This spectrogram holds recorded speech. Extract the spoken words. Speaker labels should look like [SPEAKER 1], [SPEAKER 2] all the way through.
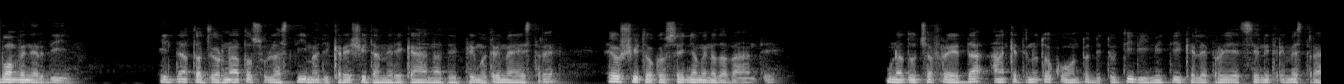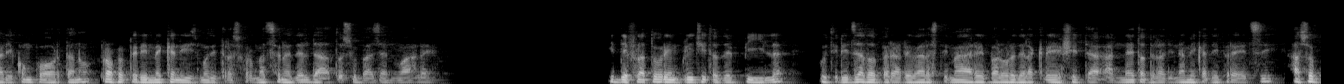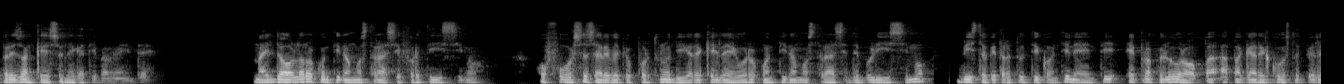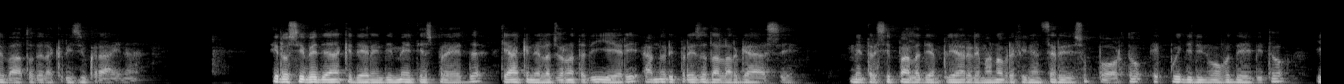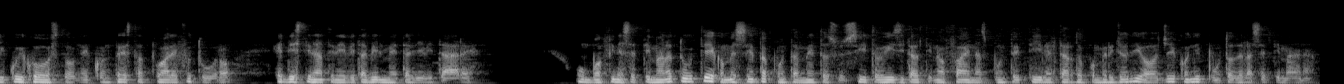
[SPEAKER 1] Buon venerdì. Il dato aggiornato sulla stima di crescita americana del primo trimestre è uscito col segno meno davanti. Una doccia fredda anche tenuto conto di tutti i limiti che le proiezioni trimestrali comportano proprio per il meccanismo di trasformazione del dato su base annuale. Il deflatore implicito del PIL, utilizzato per arrivare a stimare il valore della crescita al netto della dinamica dei prezzi, ha sorpreso anch'esso negativamente ma il dollaro continua a mostrarsi fortissimo, o forse sarebbe più opportuno dire che l'euro continua a mostrarsi debolissimo, visto che tra tutti i continenti è proprio l'Europa a pagare il costo più elevato della crisi ucraina. E lo si vede anche dai rendimenti e spread che anche nella giornata di ieri hanno ripreso ad allargarsi, mentre si parla di ampliare le manovre finanziarie di supporto e quindi di nuovo debito, il cui costo nel contesto attuale e futuro è destinato inevitabilmente a lievitare. Un buon fine settimana a tutti e come sempre appuntamento sul sito easy-finance.it nel tardo pomeriggio di oggi con il punto della settimana.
